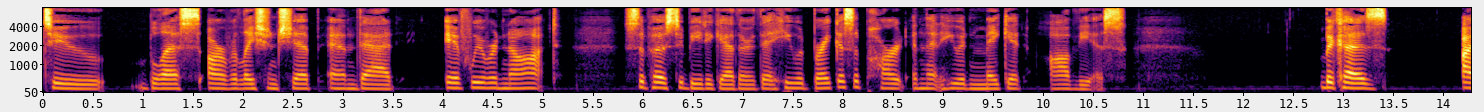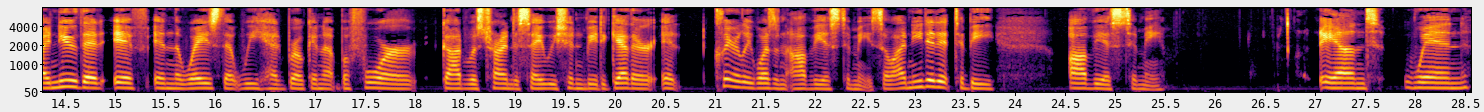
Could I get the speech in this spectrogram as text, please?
to bless our relationship, and that if we were not supposed to be together, that He would break us apart and that He would make it obvious. Because I knew that if, in the ways that we had broken up before, God was trying to say we shouldn't be together, it clearly wasn't obvious to me. So I needed it to be obvious to me. And when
